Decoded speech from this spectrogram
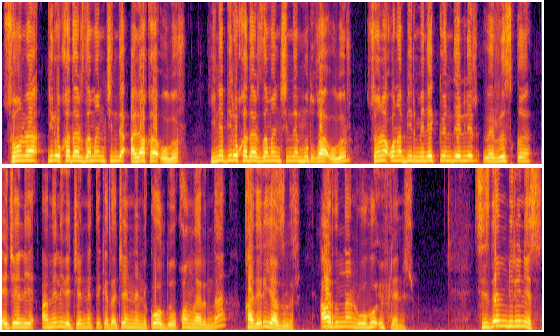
Sonra bir o kadar zaman içinde alaka olur. Yine bir o kadar zaman içinde mudga olur. Sonra ona bir melek gönderilir ve rızkı, eceli, ameli ve cennetlik ya da cehennemlik olduğu konularında kaderi yazılır. Ardından ruhu üflenir. Sizden biriniz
